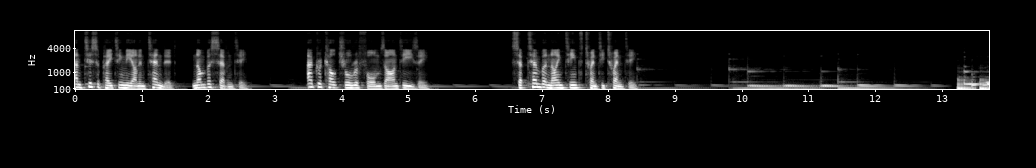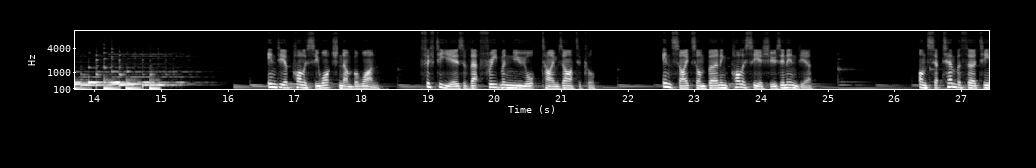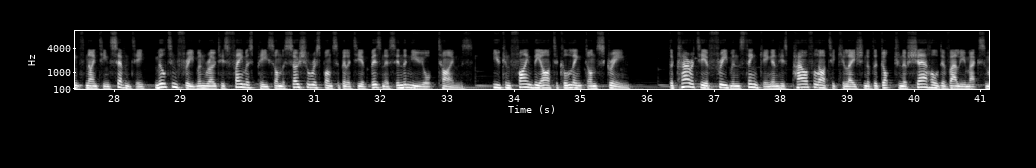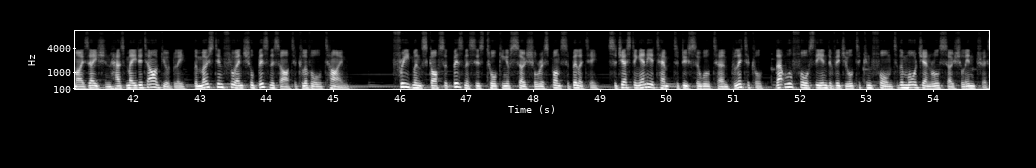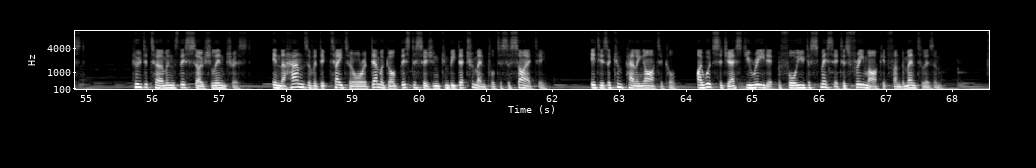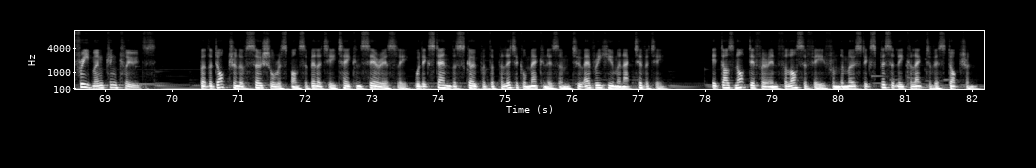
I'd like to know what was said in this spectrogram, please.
Anticipating the unintended, number 70. Agricultural reforms aren't easy. September 19, 2020. India Policy Watch number 1. 50 years of that Friedman New York Times article. Insights on burning policy issues in India. On September 13, 1970, Milton Friedman wrote his famous piece on the social responsibility of business in the New York Times. You can find the article linked on screen. The clarity of Friedman's thinking and his powerful articulation of the doctrine of shareholder value maximization has made it arguably the most influential business article of all time. Friedman scoffs at businesses talking of social responsibility, suggesting any attempt to do so will turn political, that will force the individual to conform to the more general social interest. Who determines this social interest? In the hands of a dictator or a demagogue, this decision can be detrimental to society. It is a compelling article. I would suggest you read it before you dismiss it as free market fundamentalism. Friedman concludes but the doctrine of social responsibility taken seriously would extend the scope of the political mechanism to every human activity. It does not differ in philosophy from the most explicitly collectivist doctrine.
